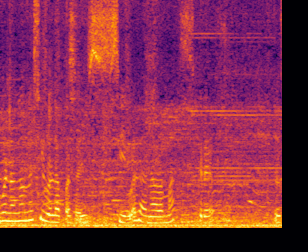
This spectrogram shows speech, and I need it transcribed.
Bueno no no es ciruela pasa es ciruela nada más creo. 2.97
